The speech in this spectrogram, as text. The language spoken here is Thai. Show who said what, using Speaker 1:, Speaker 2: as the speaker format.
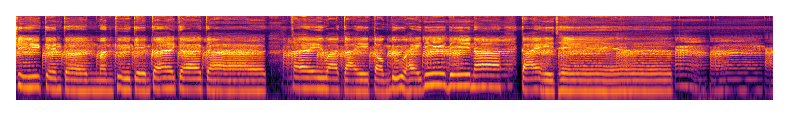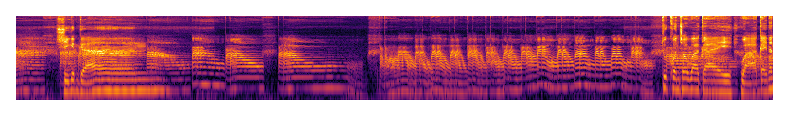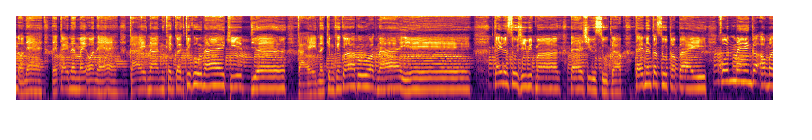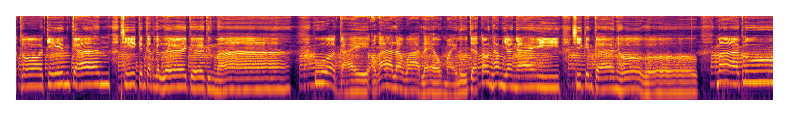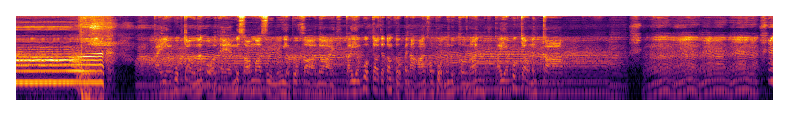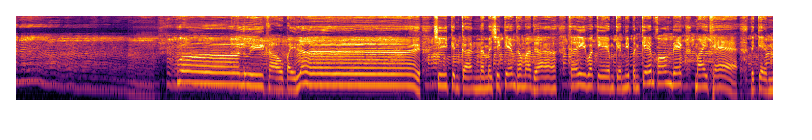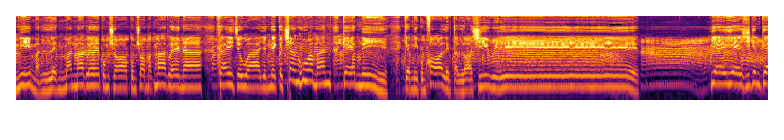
Speaker 1: ชีเกนเกินมันคือเกมไก่กากาใครว่าไก่ต้องดูให้ดีดีๆนะ ไก่เทพชีเกนกัน ทุกคนชอบว่าไก่ว่าไก่นั้นอ่อนแอ แต่ไก่นั้นไม่อ่อนแอ ไก่นั้นแข็งกว่าที่ผู้นายคิดเยอะ ไก่นั้นเข้มแข็งกว่าพวกนายอีก ไก่นั้นสู้ชีวิตมาก แต่ชีวิตสู้กลับ ไก่นั้นก็สู้ต่อไป คนแม่งก็เอามาทอดกินกันชี้กันกันกันเลยเกิดขึ้นมา พวกไก่ออกอาละวาดแล้วไม่รู้จะต้องทำยังไง ชี้กันกันโหกมากลัว
Speaker 2: ไก่อย่าง พวกเจ้านั้นอ่อนแอไม่สามารถสู้หมูอย่างพวกข้าได้ไก่อย่างพวกเจ้าจะต้องตกเป็นอาหารของพวกมนุษย์เท่านั้นไก่อย่างพวกเจ้ามันกาบ
Speaker 1: ว้าลุยเข้าไปเลย ชี้กันกันนะไม่ใช่เกมธรรมดาใครว่าเกมเกมนี้เป็นเกมของเด็กไม่แค่ แต่เกมนี้มันเล่นมันมากเลย ผมชอบผมชอบมากๆเลยนะ ใครจะว่ายังไงก็ช่างหัวมัน เกมนี้ เกมนี้ผมขอเล่นตลอดชีวิตเย่เย่ชิคเก้นกัน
